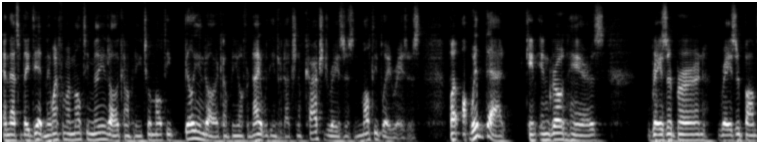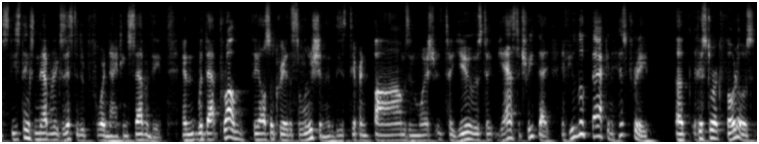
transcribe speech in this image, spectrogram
And that's what they did. And they went from a multi million dollar company to a multi billion dollar company overnight with the introduction of cartridge razors and multi blade razors. But with that came ingrown hairs, razor burn, razor bumps. These things never existed before 1970. And with that problem, they also created the solution of these different balms and moisture to use to yes to treat that. If you look back in history, uh, historic photos,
